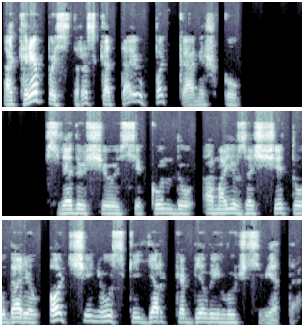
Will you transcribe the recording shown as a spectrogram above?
а крепость раскатаю по камешку. В следующую секунду о мою защиту ударил очень узкий ярко-белый луч света.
